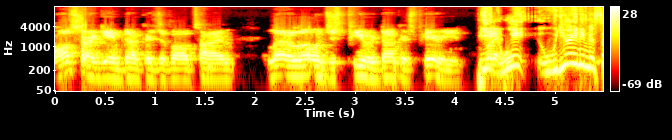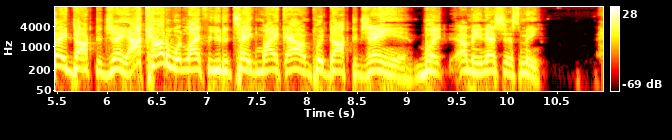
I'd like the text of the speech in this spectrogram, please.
All Star game dunkers of all time, let alone just pure dunkers. Period. Yeah, but, we you ain't even say Dr. J. I kind of would like for you to take Mike out and put Dr. J in, but I mean that's just me.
